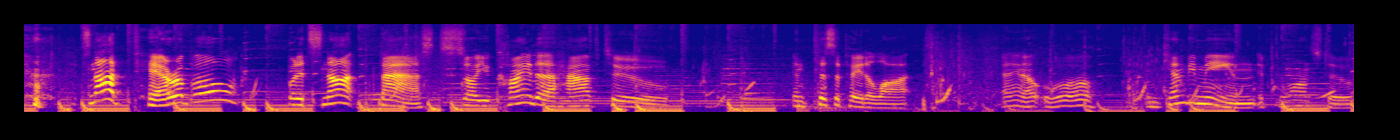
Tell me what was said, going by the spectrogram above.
it's not terrible, but it's not fast, so you kind of have to anticipate a lot. And, you know, whoa. And you can be mean if he wants to.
